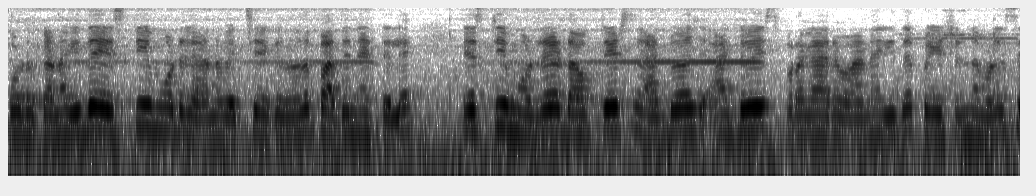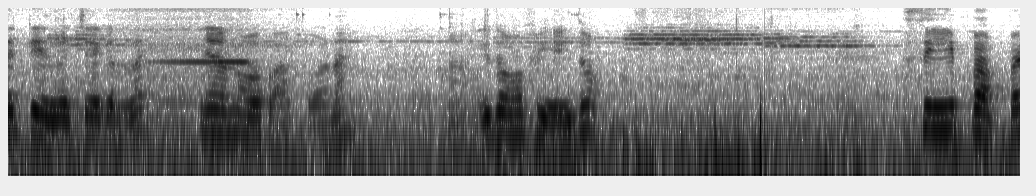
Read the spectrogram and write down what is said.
കൊടുക്കണം? ഇത് എസ് ടി മോഡിലാണ് വെച്ചേക്കുന്നത് പതിനെട്ടിൽ എസ് ടി മോഡിൽ ഡോക്ടേഴ്സിന് അഡ്വൈസ് അഡ്വൈസ് പ്രകാരമാണ് ഇത് പേഷ്യന്റ് നമ്മൾ സെറ്റ് ചെയ്ത് വെച്ചേക്കുന്നത്. ഞാനൊന്ന് ഓഫ് ആക്കുവാണ്. ആ ഇത് ഓഫ് ചെയ്തു. സീപ്പപ്പ്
